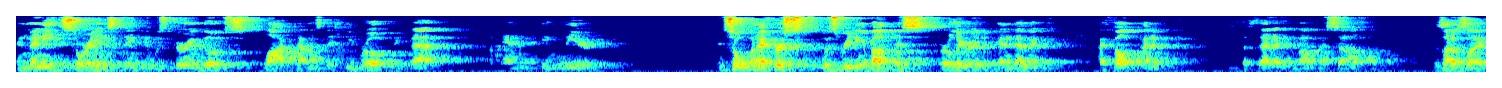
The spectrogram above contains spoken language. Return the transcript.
And many historians think it was during those lockdowns that he wrote Macbeth and King Lear. And so when I first was reading about this earlier in the pandemic, I felt kind of pathetic about myself because I was like,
